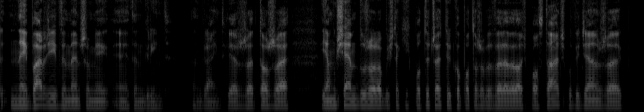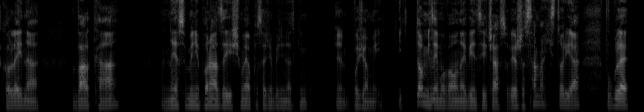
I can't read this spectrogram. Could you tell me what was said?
y, najbardziej wymęczył mnie y, ten grind, ten grind, wiesz, że to, że ja musiałem dużo robić takich potyczek tylko po to, żeby wylewelować postać, bo wiedziałem, że kolejna walka, no ja sobie nie poradzę, jeśli moja postać nie będzie na takim y, poziomie. I to mi hmm. zajmowało najwięcej czasu. Wiesz, że sama historia, w ogóle,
